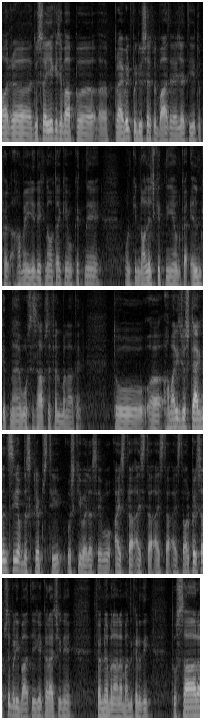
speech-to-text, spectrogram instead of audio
اور دوسرا یہ کہ جب آپ پرائیویٹ پروڈیوسر پہ بات رہ جاتی ہے تو پھر ہمیں یہ دیکھنا ہوتا ہے کہ وہ کتنے ان کی نالج کتنی ہے ان کا علم کتنا ہے وہ اس حساب سے فلم بناتے ہیں تو ہماری جو اسٹیگننسی آف دا اسکرپٹس تھی اس کی وجہ سے وہ آہستہ آہستہ آہستہ آہستہ اور پھر سب سے بڑی بات یہ کہ کراچی نے فلمیں بنانا بند کر دی تو سارا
